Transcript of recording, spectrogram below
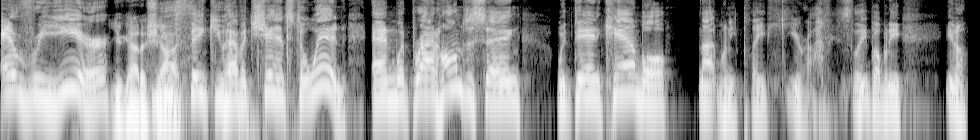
every year You got a shot. You think you have a chance to win, and what Brad Holmes is saying with Dan Campbell, not when he played here, obviously, but when he, you know,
